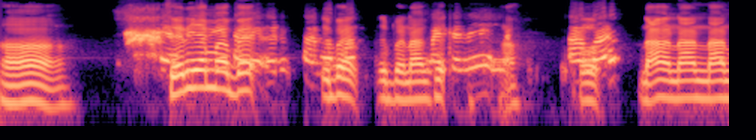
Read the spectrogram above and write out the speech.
ஆ. சரியம்மா இப்ப இப்ப இப்ப நான் கே- மற்றது ஆ. ஆமா. நான் நான் நான்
